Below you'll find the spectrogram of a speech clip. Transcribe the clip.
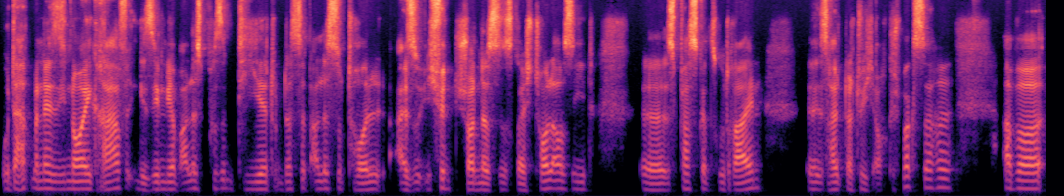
Und da hat man ja die neue Grafik gesehen, die haben alles präsentiert und das ist alles so toll. Also ich finde schon, dass es recht toll aussieht. Äh, es passt ganz gut rein. Äh, ist halt natürlich auch Geschmackssache. Aber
